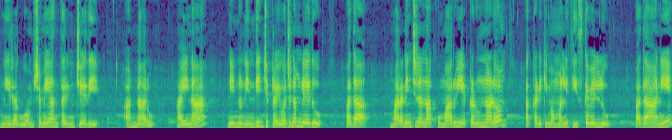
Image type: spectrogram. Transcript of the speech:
నీ రఘువంశమే అంతరించేది. అన్నారు. అయినా నిన్ను నిందించి ప్రయోజనం లేదు. పద మరణించిన నా కుమారు ఎక్కడున్నాడో అక్కడికి మమ్మల్ని తీసుకువెళ్ళు. పద అని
